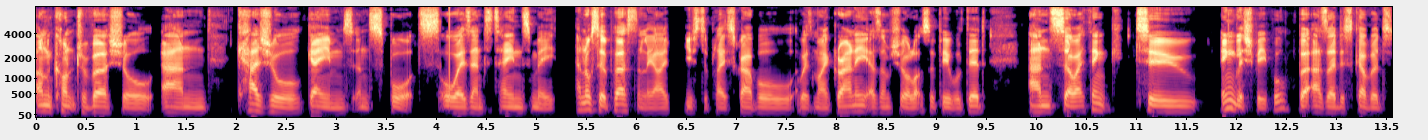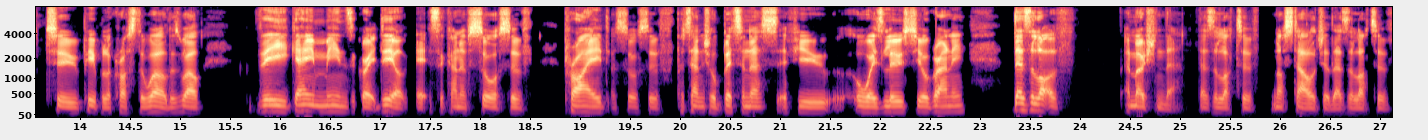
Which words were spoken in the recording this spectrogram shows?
uncontroversial and casual games and sports always entertains me. And also personally, I used to play Scrabble with my granny, as I'm sure lots of people did. And so I think to English people, but as I discovered to people across the world as well, the game means a great deal. It's a kind of source of pride, a source of potential bitterness if you always lose to your granny. There's a lot of emotion there. There's a lot of nostalgia. There's a lot of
